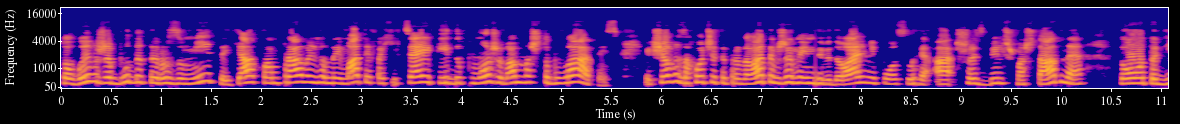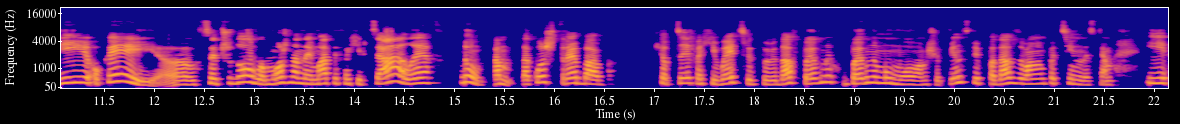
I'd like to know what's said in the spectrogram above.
то ви вже будете розуміти, як вам правильно наймати фахівця, який допоможе вам масштабуватись. Якщо ви захочете продавати вже не індивідуальні послуги, а щось більш масштабне, то тоді окей, все чудово, можна наймати фахівця, але ну там також треба. Щоб цей фахівець відповідав певних певним умовам, щоб він співпадав з вами по цінностям. І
